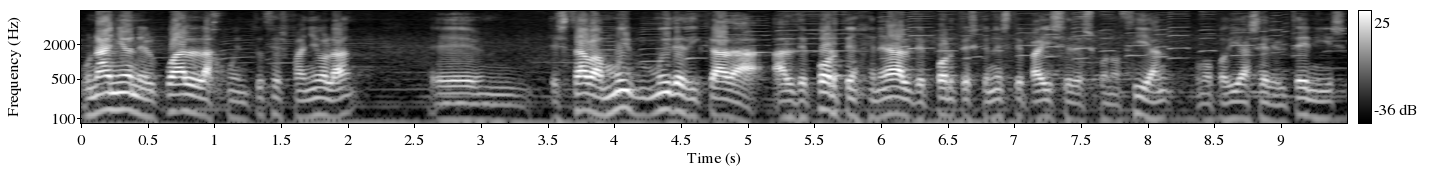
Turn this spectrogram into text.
un año en el cual la juventud española eh, estaba muy, muy dedicada al deporte en general, deportes que en este país se desconocían, como podía ser el tenis,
